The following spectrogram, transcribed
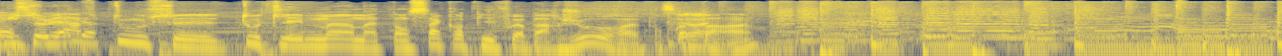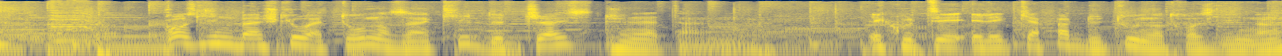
on se lave tous, euh, toutes les mains maintenant 50 000 fois par jour C'est Pourquoi vrai. pas hein Roselyne Bachelot a tourné dans un clip de Joyce Jonathan. Écoutez, elle est capable de tout, notre Roselyne. hein.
